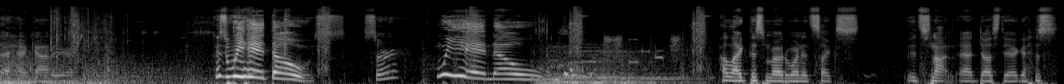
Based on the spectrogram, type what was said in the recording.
the heck out of here. Because we hit those, sir. We hit those. I like this mode when it's like, it's not uh, dusty, I guess.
